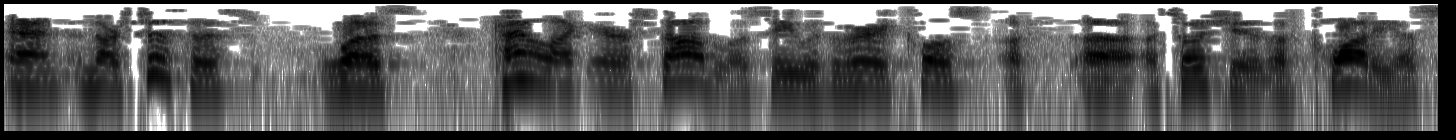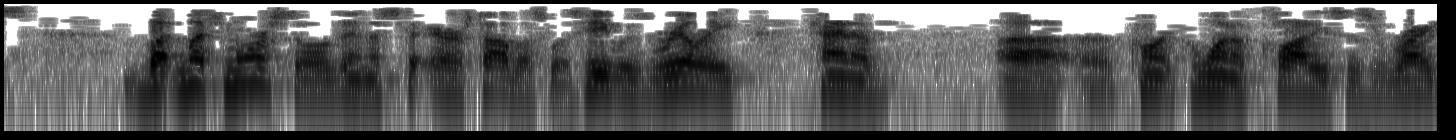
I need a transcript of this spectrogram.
And Narcissus was kind of like Aristobulus. He was a very close uh, uh, associate of Claudius, but much more so than Aristobulus was. He was really kind of uh, one of Claudius's right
